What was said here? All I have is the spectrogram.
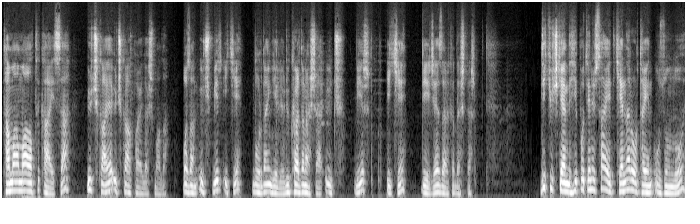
tamamı 6K ise 3K'ya 3K paylaşmalı. O zaman 3 1 2 buradan geliyor. Yukarıdan aşağı 3 1 2 diyeceğiz arkadaşlar. Dik üçgende hipotenüse ait kenar ortayın uzunluğu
